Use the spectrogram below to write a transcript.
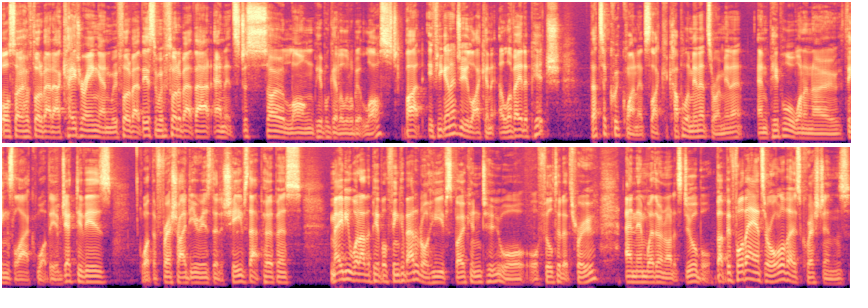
also have thought about our catering and we've thought about this and we've thought about that and it's just so long people get a little bit lost but if you're going to do like an elevator pitch that's a quick one it's like a couple of minutes or a minute and people will want to know things like what the objective is what the fresh idea is that achieves that purpose maybe what other people think about it or who you've spoken to or, or filtered it through, and then whether or not it's doable. But before they answer all of those questions,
